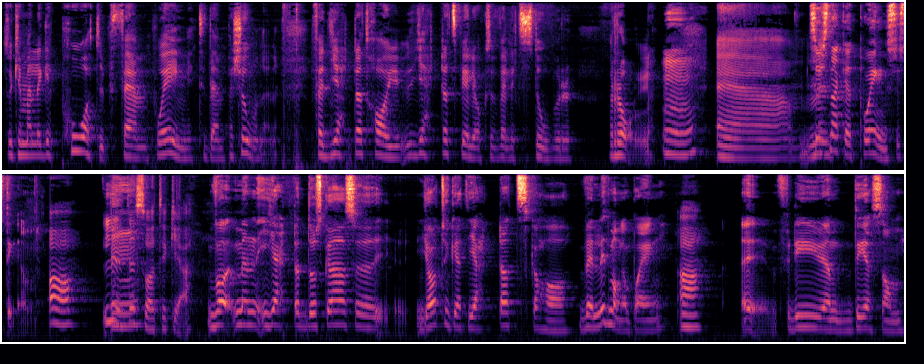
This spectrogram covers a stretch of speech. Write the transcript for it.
så kan man lägga på typ fem poäng till den personen. För att hjärtat, har ju, hjärtat spelar ju också väldigt stor roll. Mm. Eh, men... Så vi snackar ett poängsystem? Ja, lite mm. så tycker jag. Va, men hjärtat, då ska alltså, jag tycker att hjärtat ska ha väldigt många poäng. Ja. Eh, för det är ju en, det som...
